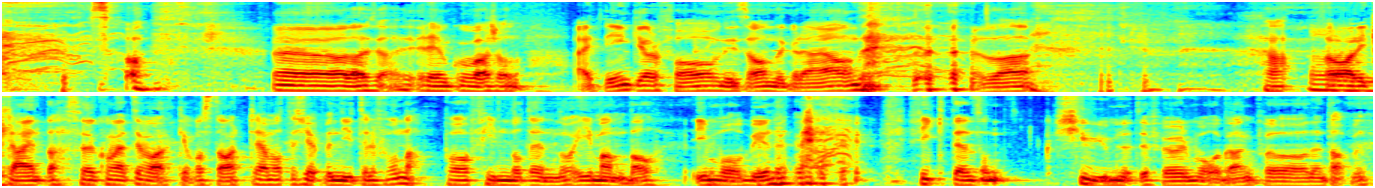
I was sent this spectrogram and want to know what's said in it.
så eh, da sa Remco var sånn I think your phone is on the ground. så ja, det var litt kleint, da. Så kom jeg tilbake på start. Jeg måtte kjøpe en ny telefon da på finn.no i Mandal, i målbyen. Fikk den sånn 20 minutter før målgang på den tappen.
